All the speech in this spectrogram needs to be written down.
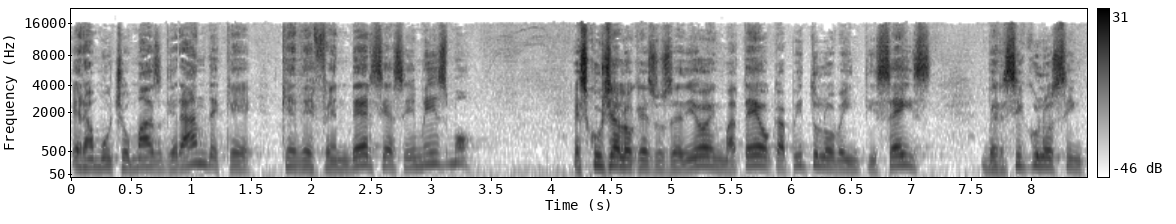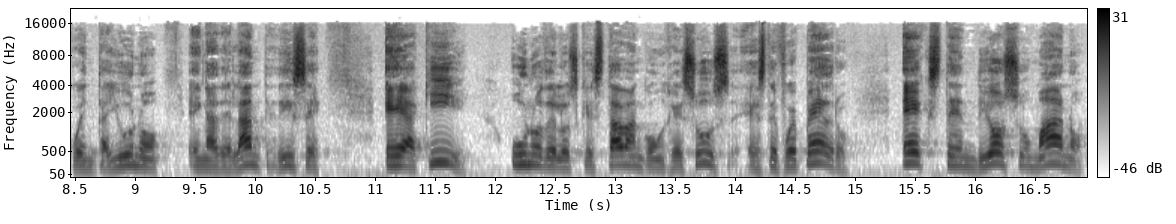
era mucho más grande que, que defenderse a sí mismo. Escucha lo que sucedió en Mateo capítulo 26, versículo 51 en adelante. Dice, he aquí uno de los que estaban con Jesús, este fue Pedro, extendió su mano,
